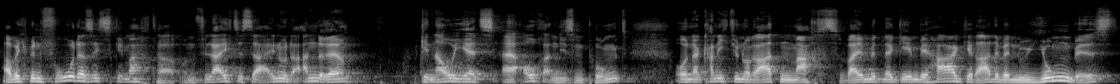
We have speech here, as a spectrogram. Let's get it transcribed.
Aber ich bin froh, dass ich es gemacht habe. Und vielleicht ist der ein oder andere genau jetzt äh, auch an diesem Punkt. Und da kann ich dir nur raten, mach's, weil mit einer GmbH, gerade wenn du jung bist,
